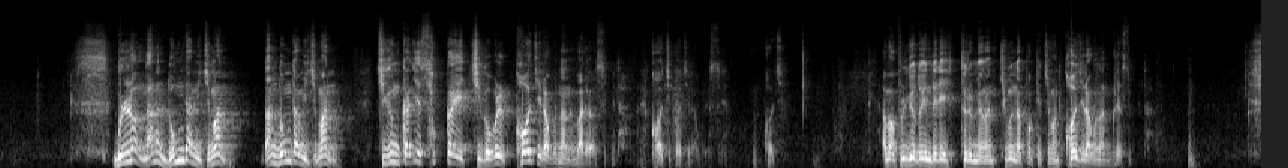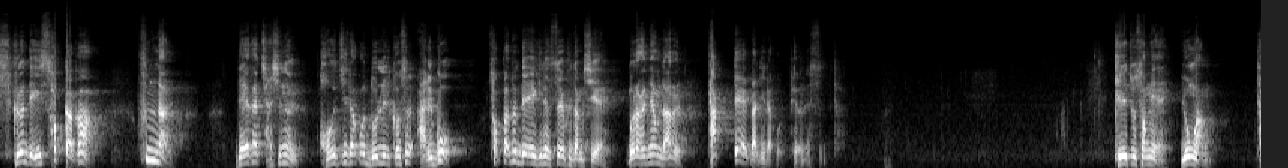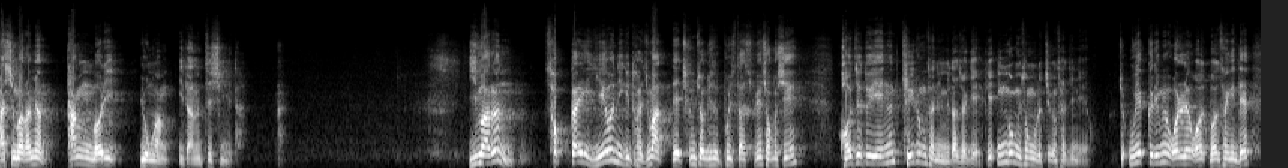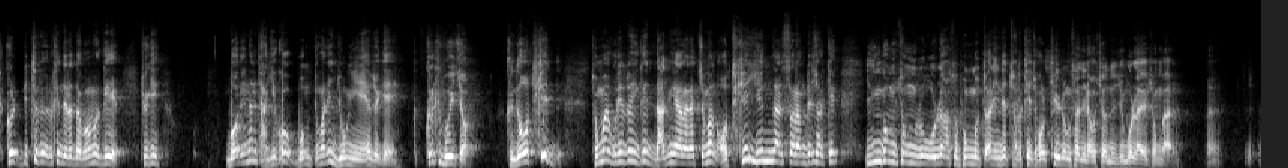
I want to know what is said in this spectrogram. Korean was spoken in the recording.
물론 나는 농담이지만 나는 농담이지만 지금까지 석가의 직업을 거지라고 나는 말해왔습니다. 거지 거지라고 그랬어요. 거지. 아마 불교도인들이 들으면 기분 나빴겠지만 거지라고 나는 그랬습니다. 그런데 이 석가가 훗날 내가 자신을 거지라고 놀릴 것을 알고 석가도 내 얘기를 했어요 그 당시에 뭐라 그랬냐면 나를 닭대가리라고 표현했습니다. 개두성의 용왕, 다시 말하면 닭머리 용왕이라는 뜻입니다. 이 말은 석가의 예언이기도 하지만 네, 지금 저기서 보시다시피 저것이 거제도에 있는 계룡산입니다. 저게 인공위성으로 찍은 사진이에요. 저 위에 그림이 원래 원상인데 그걸 밑으로 이렇게 내려다보면 그게 저기 머리는 닭이고 몸뚱아리는 용이에요. 저게 그렇게 보이죠. 근데 어떻게 정말 우리도 이게 나중에 알아갔지만 어떻게 옛날 사람들이 저렇게 인공위성으로 올라가서 본 것도 아닌데 저렇게 저걸 계룡산이라고 지었는지 몰라요 정말 예.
